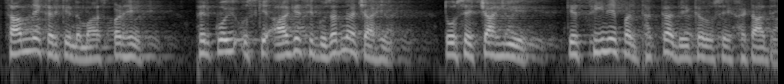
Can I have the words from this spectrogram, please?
सामने करके नमाज़ पढ़े, फिर कोई उसके आगे से गुजरना चाहे तो उसे चाहिए कि सीने पर धक्का देकर उसे हटा दे।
